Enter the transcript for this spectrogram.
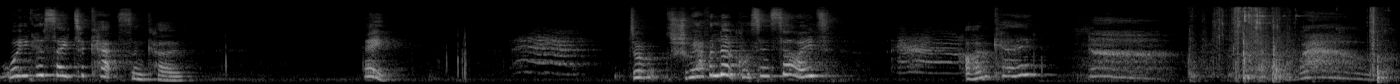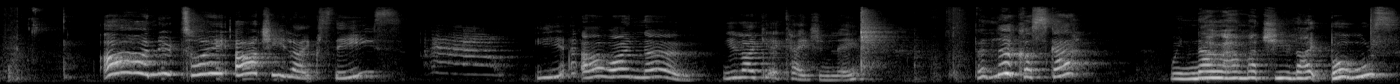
What are you going to say to Cats and Co? Hey. Do, should we have a look what's inside? Okay. Wow. Oh, new toy. Archie likes these. Yeah, oh, I know. You like it occasionally. But look, Oscar. We know how much you like balls.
